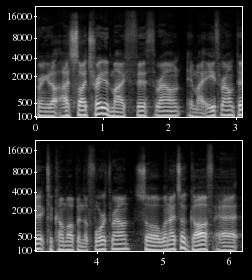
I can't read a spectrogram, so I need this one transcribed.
bring it up. I, so I traded my fifth round and my eighth round pick to come up in the fourth round. So when I took Goff at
